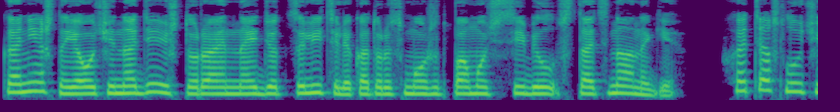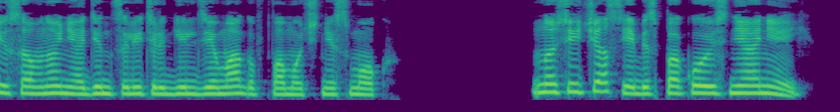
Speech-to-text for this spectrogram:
Конечно, я очень надеюсь, что Райан найдет целителя, который сможет помочь Сибил встать на ноги, хотя в случае со мной ни один целитель гильдии магов помочь не смог. Но сейчас я беспокоюсь не о ней».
